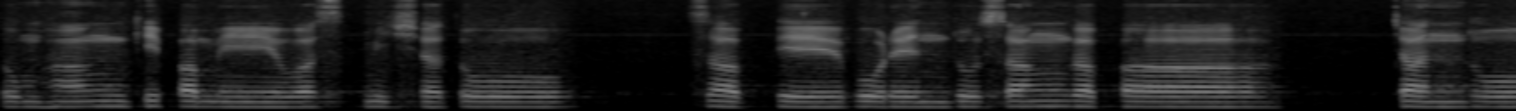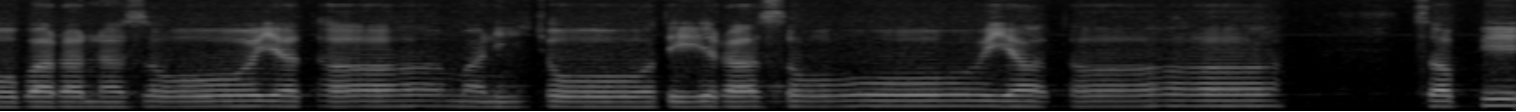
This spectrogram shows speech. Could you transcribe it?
ตุมหังคิปเมวะสมิชโตสัพเพปุเรนตุสังกปา จันโทปรณโสยะธามณิโชติระโสยะธา สัพพิ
